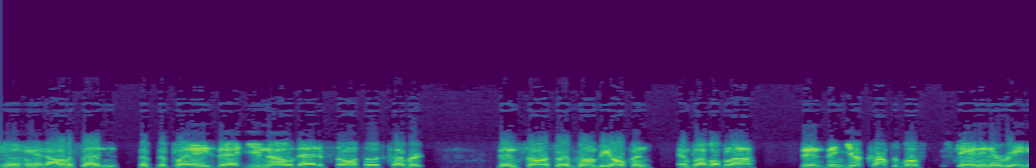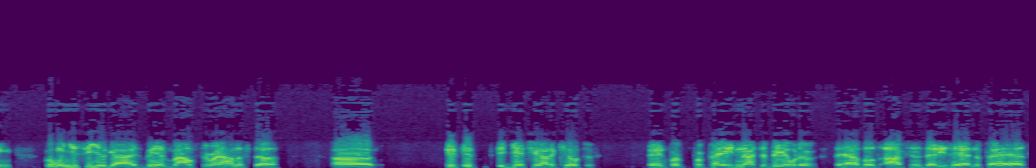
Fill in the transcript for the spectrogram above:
uh-huh. and all of a sudden the the plays that you know that if so and so is covered, then so and so is going to be open, and blah blah blah. Then then you're comfortable scanning and reading. But when you see your guys being bounced around and stuff, uh, it, it it gets you out of kilter. And for for Peyton not to be able to, to have those options that he's had in the past,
